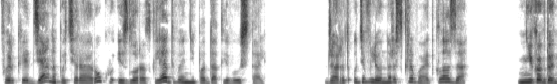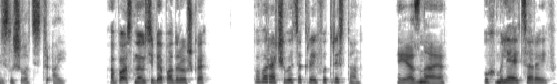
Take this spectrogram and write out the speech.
Фыркает Диана, потирая руку и зло разглядывая неподатливую сталь. Джаред удивленно раскрывает глаза. «Никогда не слышал от сестры Ай». «Опасная у тебя подружка». Поворачивается к Рейфу Тристан. «Я знаю». Ухмыляется Рейф.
